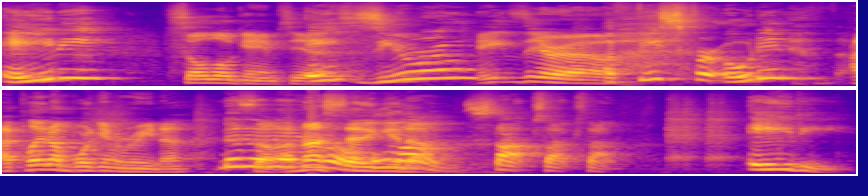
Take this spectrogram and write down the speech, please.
80? Solo games, 8 yes. 0? Eight zero. A Feast for Odin? I played on Board Game Arena, No, no, so no, I'm not no, no. setting Hold it on. Stop, stop, stop. 80.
